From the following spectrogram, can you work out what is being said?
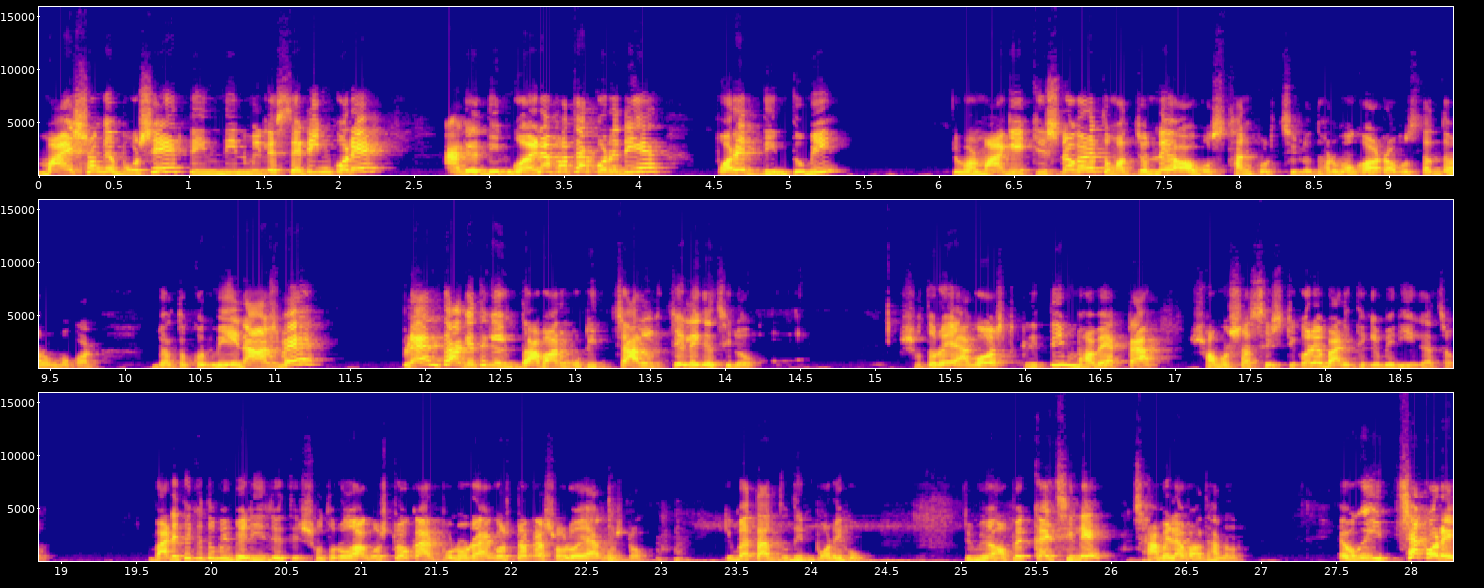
মায়ের সঙ্গে বসে তিন দিন মিলে সেটিং করে, আগের দিন গয়না পাচার করে দিয়ে, পরের দিন তুমি তোমার মা গিয়ে কৃষ্ণগড়ে তোমার জন্য অবস্থান করছিল, ধর্মঘট, অবস্থান ধর্মঘট। যতক্ষণ মেয়ে না আসবে প্ল্যান তো আগে থেকে দাবার গুটির চাল চেলে গেছিল। সতেরোই আগস্ট কৃত্রিমভাবে একটা সমস্যার সৃষ্টি করে বাড়ি থেকে বেরিয়ে গেছো। বাড়ি থেকে তুমি বেরিয়ে যেতে, সতেরো আগস্ট হোক আর পনেরোই আগস্ট হোক আর ষোলোই আগস্ট হোক, কিংবা তার দুদিন পরে হোক, তুমি অপেক্ষায় ছিলে ঝামেলা বাঁধানোর। এবং ইচ্ছা করে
